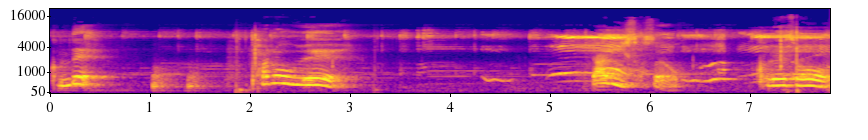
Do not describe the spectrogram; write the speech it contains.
근데 파로우에 딸이 있었어요. 그래서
